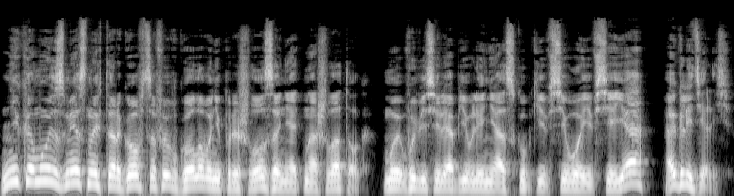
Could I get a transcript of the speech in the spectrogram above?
Никому из местных торговцев и в голову не пришло занять наш лоток. Мы вывесили объявление о скупке всего и все я, огляделись.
